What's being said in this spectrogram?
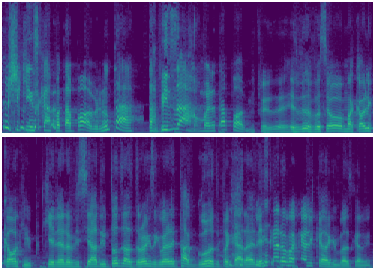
O Chiquinho Scarpa tá pobre? Não tá. Tá bizarro, mas não tá pobre. Pois é. Você é o Macaulay Culkin, porque ele era viciado em todas as drogas, agora ele tá gordo pra caralho. Esse cara é o Macaulay Culkin, basicamente.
